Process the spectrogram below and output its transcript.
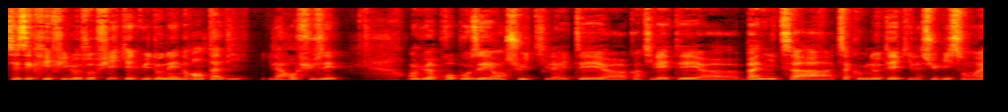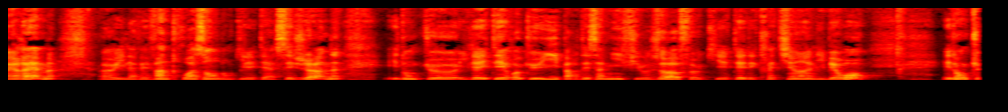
ses écrits philosophiques et de lui donner une rente à vie. Il a refusé. On lui a proposé ensuite, il a été, euh, quand il a été euh, banni de sa, communauté, qu'il a subi son RM, euh, il avait 23 ans, donc il était assez jeune, et donc il a été recueilli par des amis philosophes qui étaient des chrétiens libéraux. Et donc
